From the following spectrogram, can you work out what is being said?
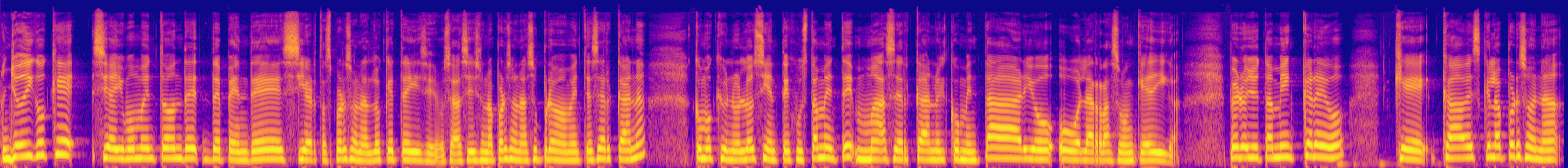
yo digo que si hay un momento donde depende de ciertas personas lo que te dicen, o sea, si es una persona supremamente cercana, como que uno lo siente justamente más cercano el comentario o la razón que diga. Pero yo también creo que cada vez que la persona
